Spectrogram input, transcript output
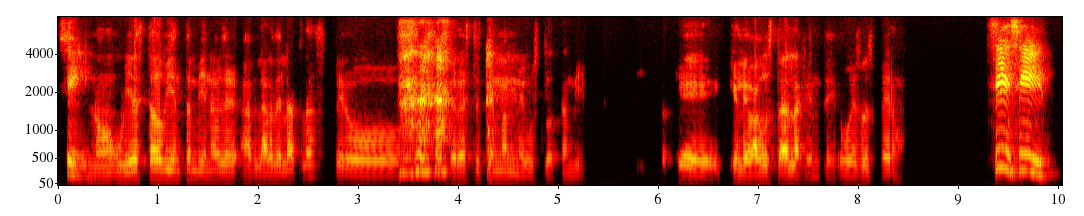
Sí. No, hubiera estado bien también hablar, hablar del Atlas, pero, pero este tema me gustó también. Creo que, que, le va a gustar a la gente, o eso espero. Sí, sí.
